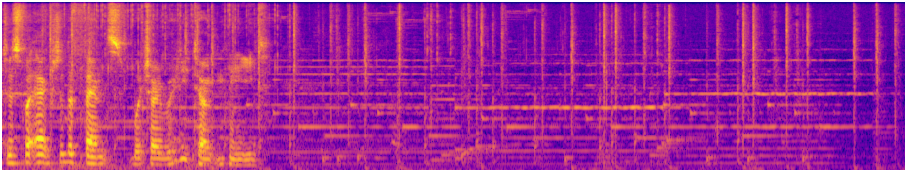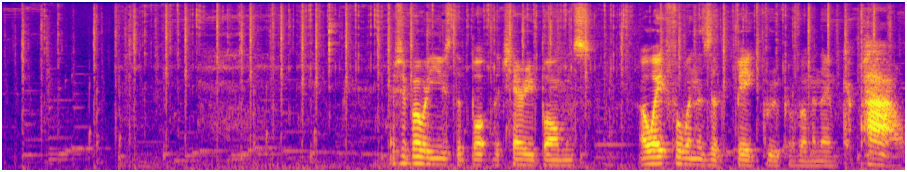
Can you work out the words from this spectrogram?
Just for extra defense, which I really don't need. I should probably use the bot, the cherry bombs. I'll wait for when there's a big group of them and then kapow!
